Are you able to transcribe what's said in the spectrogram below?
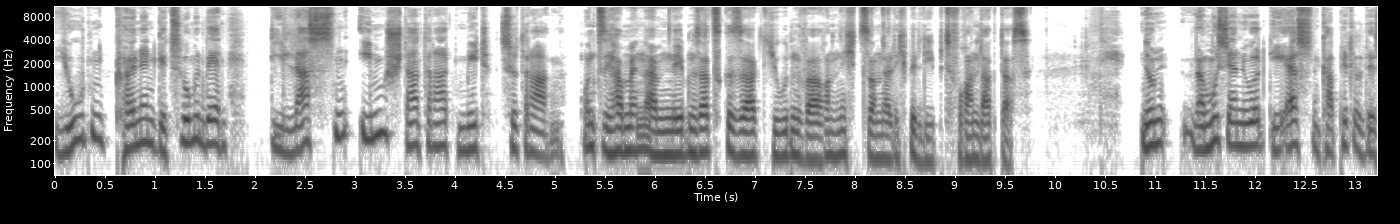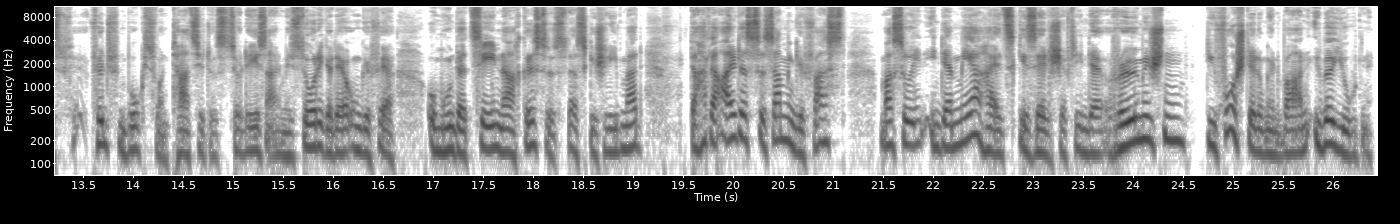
Juden können gezwungen werden. Die Lasten im Stadtrat mitzutragen. Und Sie haben in einem Nebensatz gesagt, Juden waren nicht sonderlich beliebt. Woran lag das? Nun, man muss ja nur die ersten Kapitel des fünften Buchs von Tacitus zu lesen, einem Historiker, der ungefähr um 110 nach Christus das geschrieben hat. Da hat er all das zusammengefasst, was so in, in der Mehrheitsgesellschaft, in der römischen, die Vorstellungen waren über Juden.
